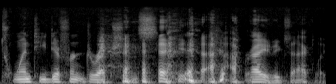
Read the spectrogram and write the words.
20 different directions. yeah, right, exactly.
